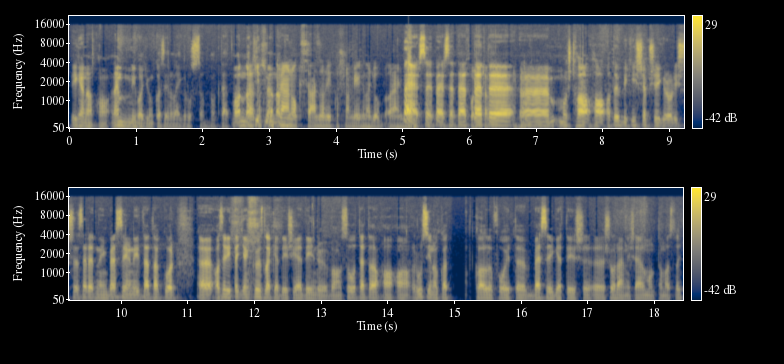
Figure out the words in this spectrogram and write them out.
igen, a, a, nem mi vagyunk azért a legrosszabbak. Tehát vannak tehát itt az mennek... ukránok százalékosan még nagyobb arányban Persze, persze. Tehát, tehát uh-huh. most ha, ha a többi kisebbségről is szeretnénk beszélni, tehát akkor azért itt egy ilyen közlekedési edényről van szó. Tehát a, a, a ruszinokat folyt beszélgetés során is elmondtam azt, hogy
